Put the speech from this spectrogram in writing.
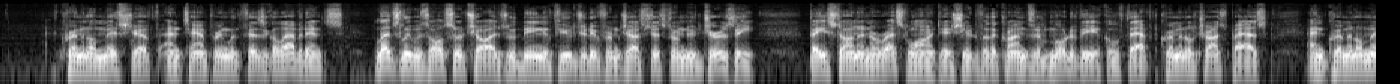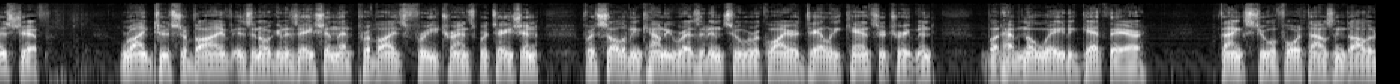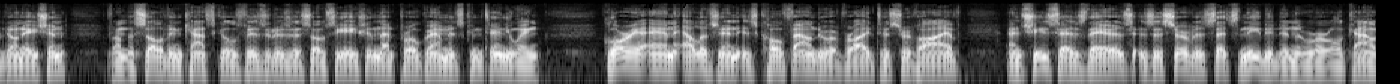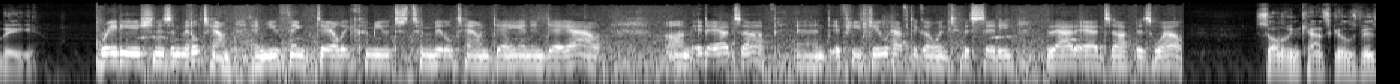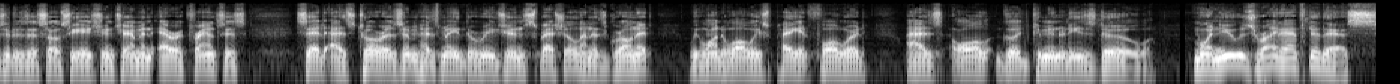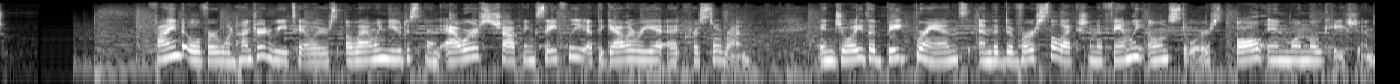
criminal mischief, and tampering with physical evidence. Leslie was also charged with being a fugitive from justice from New Jersey based on an arrest warrant issued for the crimes of motor vehicle theft, criminal trespass, and criminal mischief. Ride to Survive is an organization that provides free transportation for Sullivan County residents who require daily cancer treatment but have no way to get there. Thanks to a $4,000 donation from the Sullivan Catskills Visitors Association, that program is continuing. Gloria Ann Ellison is co founder of Ride to Survive and she says theirs is a service that's needed in the rural county. Radiation is in Middletown, and you think daily commutes to Middletown day in and day out. Um, it adds up, and if you do have to go into the city, that adds up as well. Sullivan Catskills Visitors Association Chairman Eric Francis said as tourism has made the region special and has grown it, we want to always pay it forward, as all good communities do. More news right after this. Find over 100 retailers allowing you to spend hours shopping safely at the Galleria at Crystal Run. Enjoy the big brands and the diverse selection of family owned stores all in one location.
